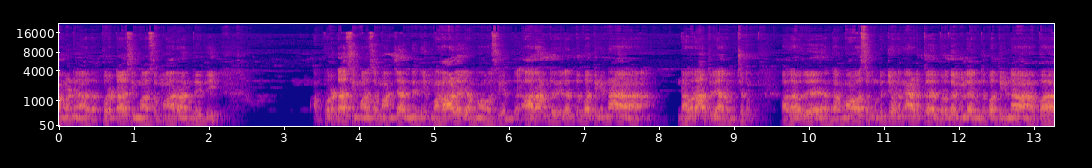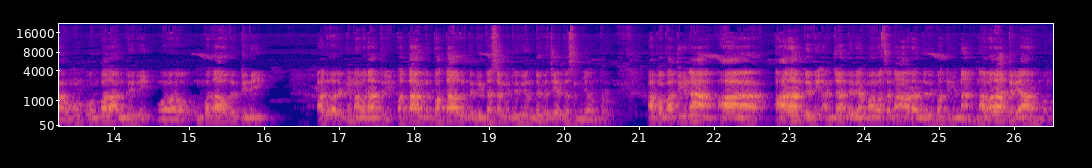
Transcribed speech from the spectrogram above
ஆமணி அத புரட்டாசி மாதம் ஆறாம் தேதி. புரட்டாசி மாதம் அஞ்சாம் தேதி மகாலய அமாவாசை என்று. ஆறாம் தேதியிலேருந்து பார்த்தீங்கன்னா நவராத்திரி ஆரம்பிச்சிடும். அதாவது அந்த அமாவாசை முடிஞ்ச உடனே அடுத்த பிரதமில இருந்து பார்த்தீங்கன்னா ப ஒ- ஒன்பதாம் தேதி ஒன்பதாவது திதி. அது வரைக்கும் நவராத்திரி. பத்தாவது பத்தாவது திதி தசமி திதி வந்து விஜயதசமியாக வந்துடும் அப்போ பார்த்தீங்கன்னா ஆறாம் தேதி அஞ்சாம் தேதி அமாவாசைனா ஆறாம் தேதி பார்த்தீங்கன்னா நவராத்திரி ஆரம்பம்.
